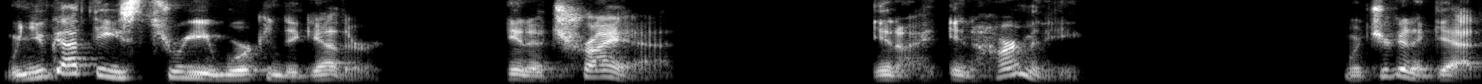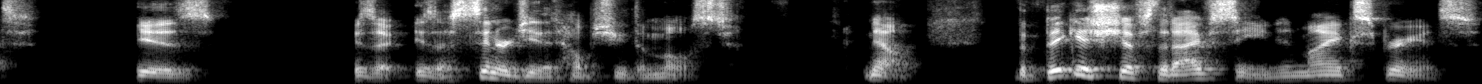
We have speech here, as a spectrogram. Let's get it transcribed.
When you've got these three working together in a triad, in a, in harmony, what you're going to get is is a is a synergy that helps you the most. Now, the biggest shifts that I've seen in my experience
